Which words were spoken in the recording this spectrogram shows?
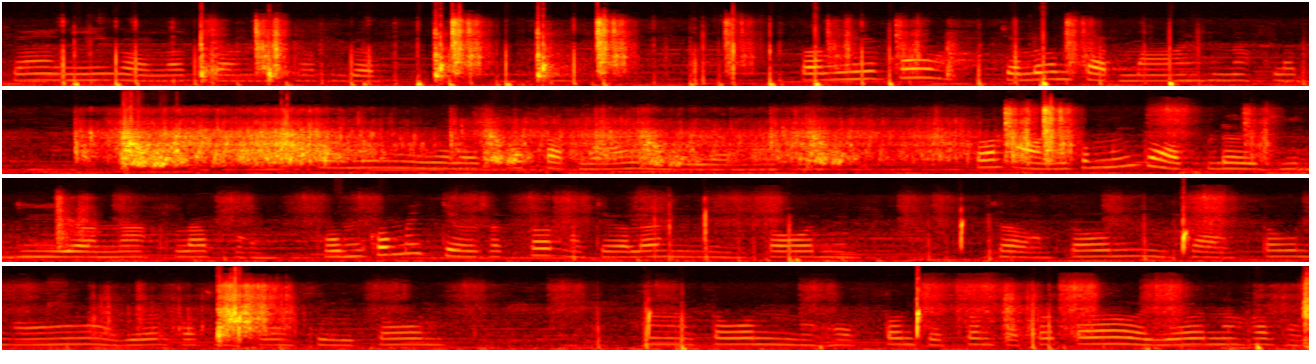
แค่นี้ก่อนละกันครับแบบตอนนี้ก็จะเริ่มตัดไม้นะครับก็ไม่มีอะไรก็ตัดไม้อย่างเดียวนะครับ ต้นอ่อนก็ไม่ดอปเลยทีเดียวนะครับผม ผมก็ไม่เจอสักต้นอะเจอแล้วหนึ่งต้นสองต้นสามต้นอ๋อเยอะพอสมควรสี่ต้นห้าต้นหกต้นเจ็ดต้นแปดต้นเออเยอะนะครับผม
